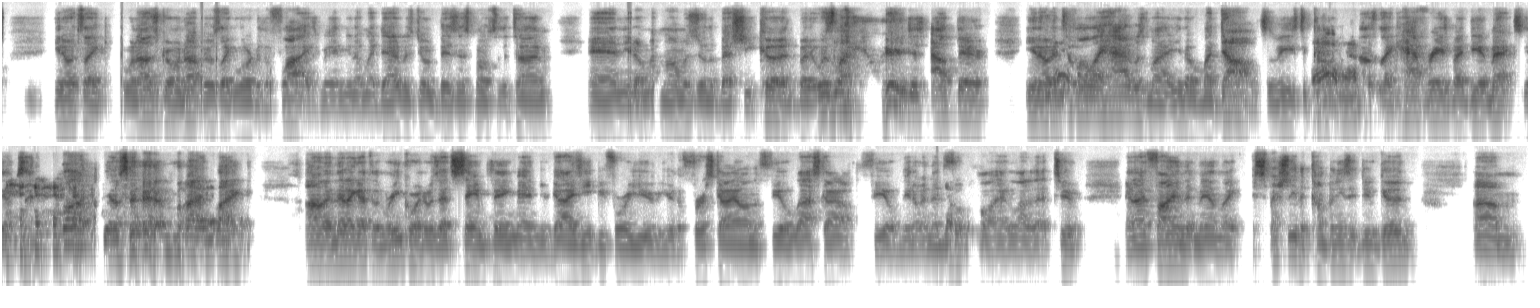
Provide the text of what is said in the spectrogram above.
you know it's like when I was growing up, it was like Lord of the Flies, man. You know, my dad was doing business most of the time, and you know my mom was doing the best she could, but it was like we were just out there, you know. Yeah. And all I had was my you know my dogs. So we used to call. Yeah, I was like half raised by DMX. You know what I'm saying? but, you know what I'm saying? but like um, and then I got to the Marine Corps and it was that same thing, man. Your guys eat before you. You're the first guy on the field, last guy off the field, you know. And then yep. football, I had a lot of that too. And I find that, man, like especially the companies that do good, um,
